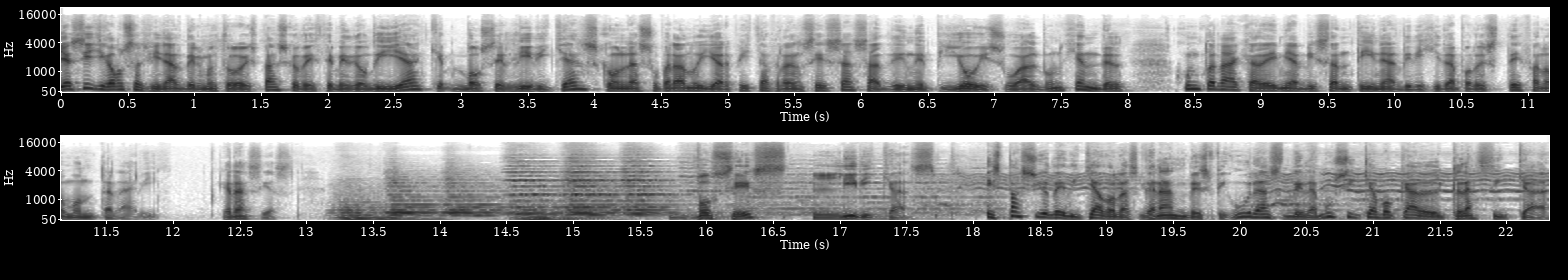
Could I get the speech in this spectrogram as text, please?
Y así llegamos al final de nuestro espacio de este mediodía, voces líricas, con la soprano y arpista francesa Sadine Pio y su álbum Händel, junto a la Academia Bizantina dirigida por Stefano Montanari. Gracias. Voces líricas, espacio dedicado a las grandes figuras de la música vocal clásica.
